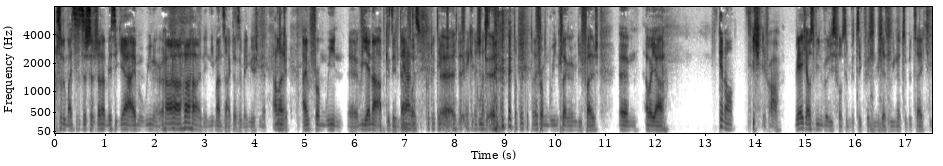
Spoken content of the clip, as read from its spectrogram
Achso, du meinst, das ist standardmäßig, ja, yeah, I'm a Wiener. nee, niemand sagt das im Englischen. Aber ich, I'm from Wien. Äh, Vienna, abgesehen davon. Ja, das ist gut, dementsprechend äh, auf Englisch gut, äh, doppelt gedeutet. From Wien klang irgendwie falsch. Ähm, aber ja. Genau. Ich, ja, Wäre ich aus Wien, würde ich es trotzdem witzig finden, mich als Wiener zu bezeichnen.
